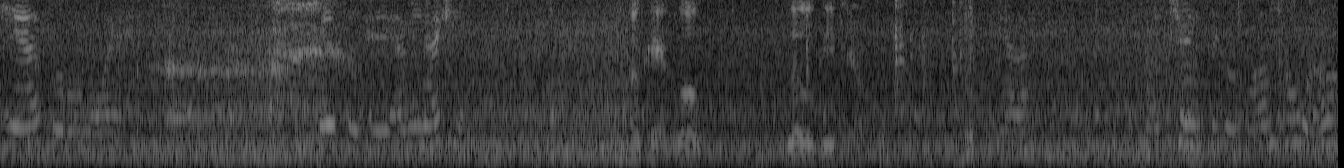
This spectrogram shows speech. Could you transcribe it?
Yeah, it's a little in the way. But it's okay. I mean, I can. Okay, well, little detail. Yeah. I'll turn signals on. Oh well.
